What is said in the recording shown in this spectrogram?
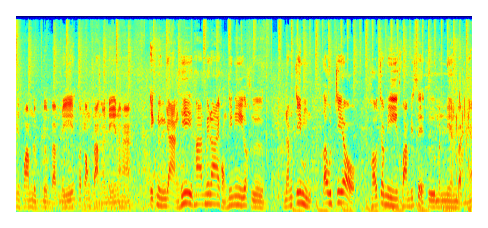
มีความหนึบๆแบบนี้ก็ต้องสั่งอันนี้นะฮะ อีกหนึ่งอย่างที่พลาดไม่ได้ของที่นี่ก็คือ น้ำจิ้มเต้าเจี้ยวเขาจะมีความพิเศษคือมันเนียนแบบนี้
